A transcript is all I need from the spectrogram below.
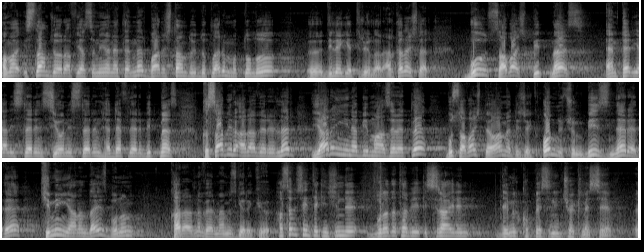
Ama İslam coğrafyasını yönetenler barıştan duydukları mutluluğu e, dile getiriyorlar. Arkadaşlar bu savaş bitmez. Emperyalistlerin, Siyonistlerin hedefleri bitmez. Kısa bir ara verirler. Yarın yine bir mazeretle bu savaş devam edecek. Onun için biz nerede, kimin yanındayız bunun kararını vermemiz gerekiyor. Hasan Hüseyin Tekin şimdi burada tabii İsrail'in demir kubbesinin çökmesi, e,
